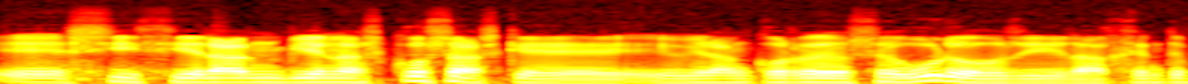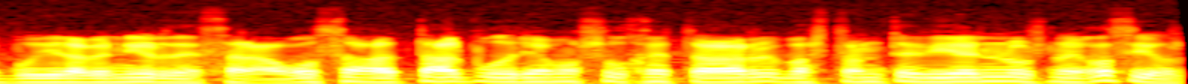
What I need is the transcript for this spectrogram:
Eh, si hicieran bien las cosas, que hubieran corredores seguros y la gente pudiera venir de Zaragoza a tal, podríamos sujetar bastante bien los negocios.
